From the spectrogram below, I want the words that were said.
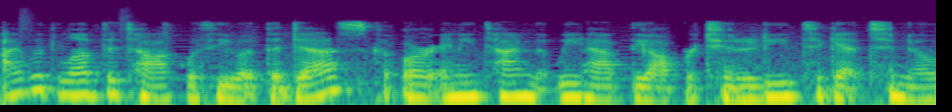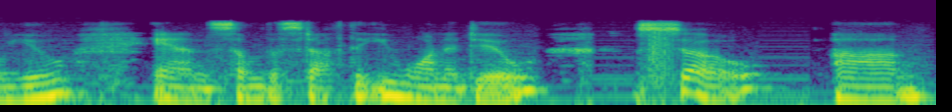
I would love to talk with you at the desk or anytime that we have the opportunity to get to know you and some of the stuff that you want to do. So, um,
